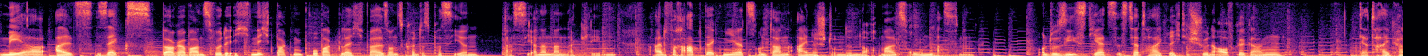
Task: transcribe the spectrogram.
Mehr als sechs Burger Buns würde ich nicht backen pro Backblech, weil sonst könnte es passieren, dass sie aneinander kleben. Einfach abdecken jetzt und dann eine Stunde nochmals ruhen lassen. Und du siehst, jetzt ist der Teig richtig schön aufgegangen. Der Teig hat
